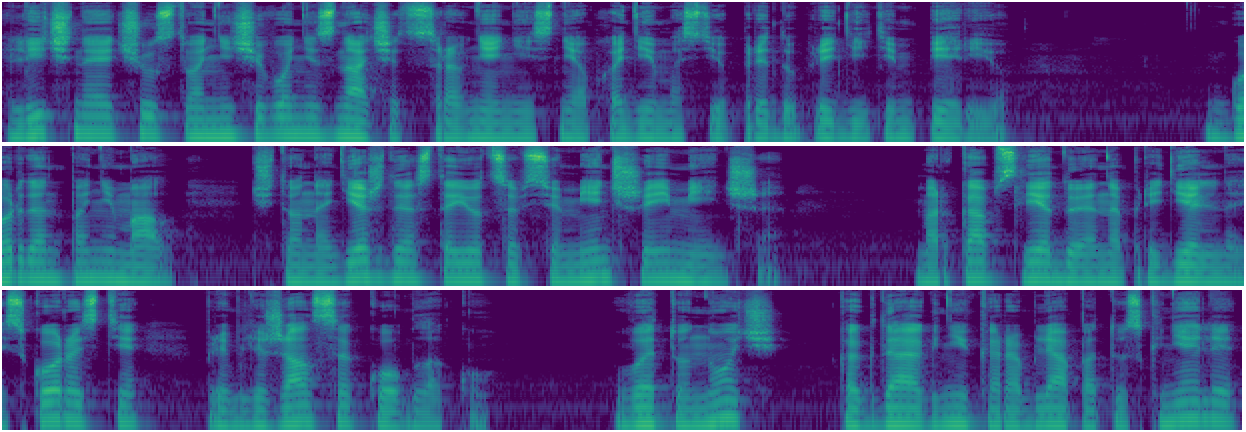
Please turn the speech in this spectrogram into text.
Личное чувство ничего не значит в сравнении с необходимостью предупредить Империю». Гордон понимал, что надежды остается все меньше и меньше. Маркап, следуя на предельной скорости, приближался к облаку. В эту ночь, когда огни корабля потускнели,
